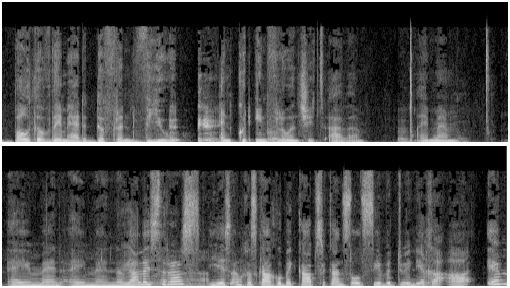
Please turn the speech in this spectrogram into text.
both of them had a different view and could influence each other. Amen. Amen, amen. Nou ja, luisteraars, jy is ingeskakel by Kaapse Kansel 729 AM.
